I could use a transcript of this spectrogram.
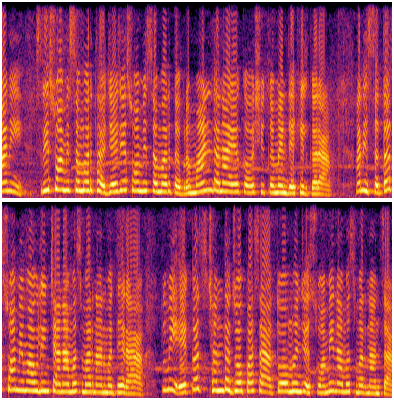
आणि श्री स्वामी समर्थ जय जय स्वामी समर्थ ब्रह्मांड नायक अशी कमेंट देखील करा. आणि सतत स्वामी माऊलींच्या नामस्मरणांमध्ये राहा. तुम्ही एकच छंद जोपासा तो म्हणजे स्वामी नामस्मरणांचा.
